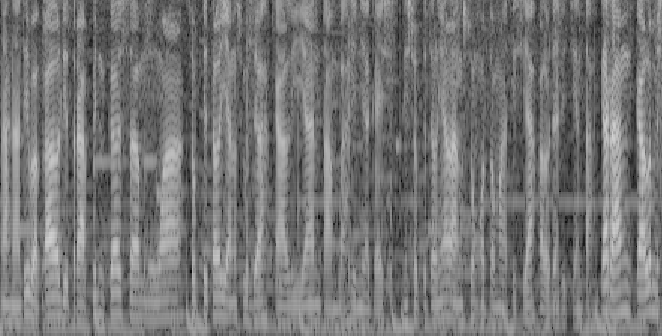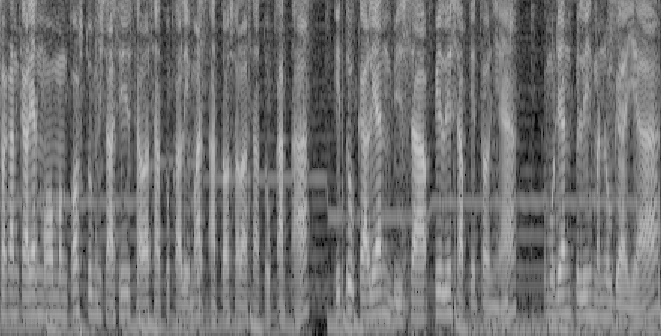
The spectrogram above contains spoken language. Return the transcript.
Nah, nanti bakal diterapin ke semua subtitle yang sudah kalian tambahin ya guys. Ini subtitlenya langsung otomatis ya kalau udah dicentang. Sekarang, kalau misalkan kalian mau mengkostumisasi salah satu kalimat atau salah satu kata, itu kalian bisa pilih subtitlenya kemudian pilih menu gaya.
